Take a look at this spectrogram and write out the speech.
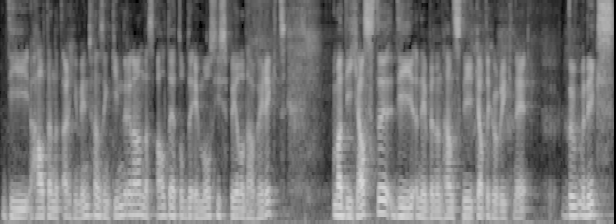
die haalt dan het argument van zijn kinderen aan. Dat is altijd op de emoties spelen, dat werkt. Maar die gasten, die... Nee, ben een Hans niet categoriek, nee. Doet me niks.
